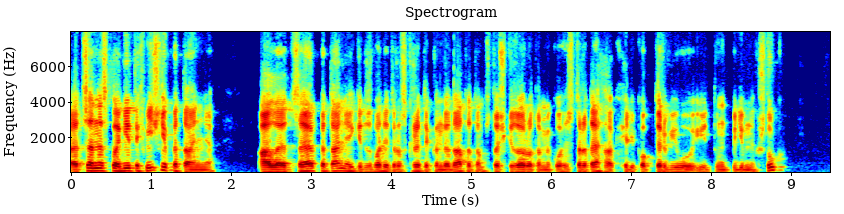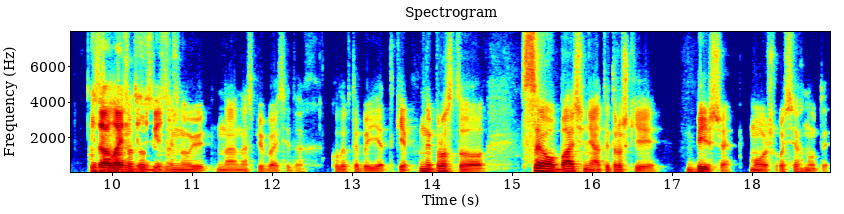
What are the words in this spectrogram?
Е, це не складні технічні питання, але це питання, які дозволять розкрити кандидата там з точки зору там якогось стратега, хелікоптер-в'ю і тому подібних штук, і Ну, це з бізнесом. цінують на, на співбесідах, коли в тебе є таке не просто SEO бачення, а ти трошки більше можеш осягнути.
